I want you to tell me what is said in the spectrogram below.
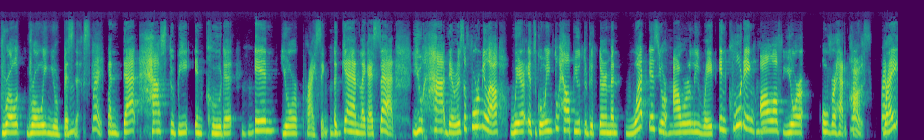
grow growing your mm-hmm. business mm-hmm. right and that has to be included mm-hmm. in your pricing mm-hmm. again like i said you have there is a formula where it's going to help you to determine what is your mm-hmm. hourly rate including mm-hmm. all of your overhead costs right. Right. right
